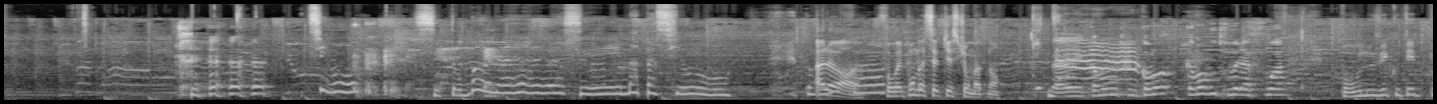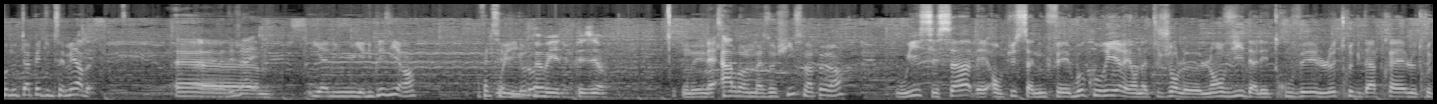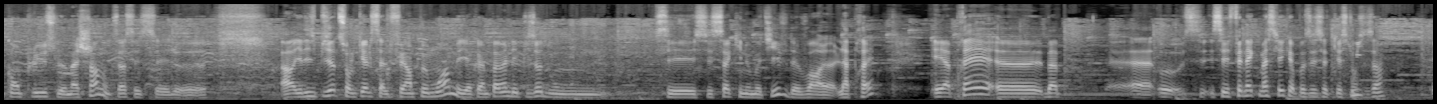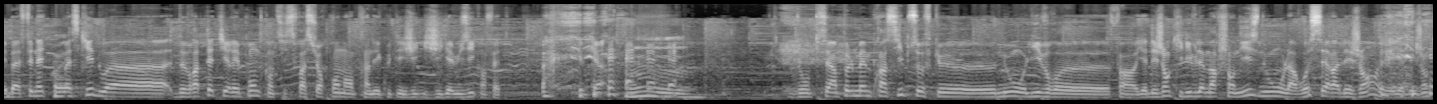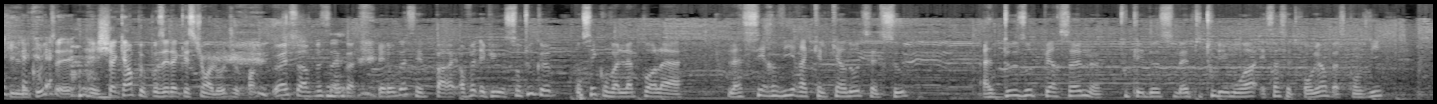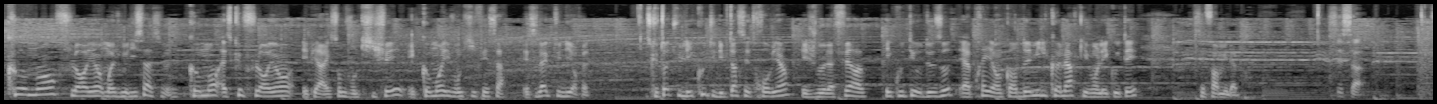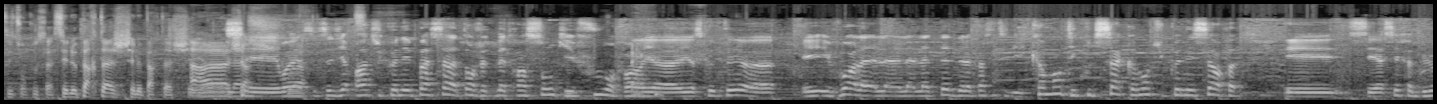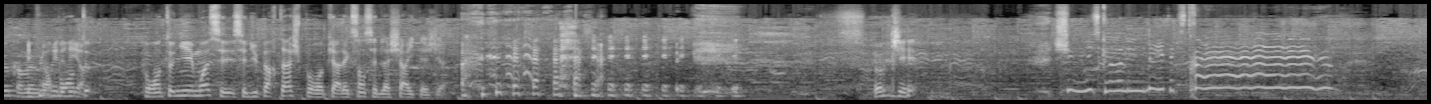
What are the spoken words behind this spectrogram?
C'est ton bonheur, c'est ma passion. Ton Alors, faut répondre à cette question maintenant. Bah, comment, vous trou- comment, comment vous trouvez la foi? Pour nous écouter, pour nous taper toutes ces merdes. Euh, Euh, Déjà, il y, a du- il y a du plaisir, hein. En fait, c'est Oui. rigolo. Ah oui, il y a du plaisir. On est Mais toujours ah- dans le masochisme un peu, hein. Oui, c'est ça. Mais en plus, ça nous fait beaucoup rire et on a toujours le- l'envie d'aller trouver le truc d'après, le truc en plus, le machin. Donc ça, c'est le. Alors, il y a des épisodes sur lesquels ça le fait un peu moins, mais il y a quand même pas mal d'épisodes où on- c'est ça qui nous motive, de voir l'après. Et après, euh, bah, euh, oh, c'est Fennec Masqué qui a posé cette question, c'est ça? Et bah, Fennec Ouais. Masqué doit, devra peut-être y répondre quand il se fera surprendre en train d'écouter Gi- Giga Music en fait. Mmh. Donc c'est un peu le même principe, sauf que nous on livre, euh, enfin il y a des gens qui livrent la marchandise, nous on la resserre à des gens et il y a des gens qui l'écoutent et, et chacun peut poser la question à l'autre, je crois. Ouais, c'est un peu ça, Ouais. quoi. Et donc, là, c'est pareil. En fait, et puis surtout que on sait qu'on va la pouvoir la, la servir à quelqu'un d'autre, cette soupe, à deux autres personnes, toutes les deux semaines, tous les mois. Et ça, c'est trop bien parce qu'on se dit, comment Florian, moi je me dis ça, comment est-ce que Florian et Pierre-Alexandre vont kiffer et comment ils vont kiffer ça? Et c'est là que tu dis, en fait. Parce que toi, tu l'écoutes, tu dis putain, c'est trop bien et je veux la faire écouter aux deux autres. Et après, il y a encore 2000 connards qui vont l'écouter. C'est formidable. C'est ça. C'est surtout ça. C'est le partage, c'est le partage. c'est, Ah, euh. C'est ouais, Voilà. c'est de se dire ah tu connais pas ça, attends je vais te mettre un son qui est fou. Enfin il y a, il y a ce côté euh, et, et voir la, la, la- la tête de la personne, c'est dire comment t'écoutes ça, comment tu connais ça, enfin et c'est assez fabuleux quand même. Pour, Anthony et moi, c'est c'est du partage. Pour Pierre-Alexandre, c'est de la charité, je dirais. ok. Jusqu'aux limites extrêmes.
